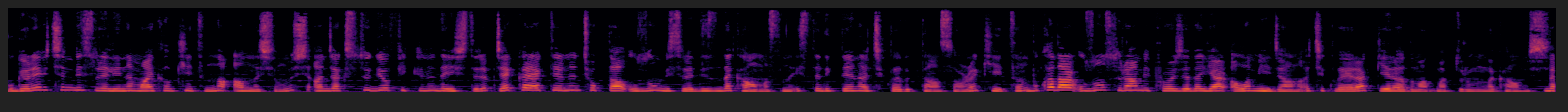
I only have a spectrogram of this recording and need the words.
Bu görev için bir süreliğine Michael Keaton'la anlaşılmış ancak stüdyo fikrini değiştirip Jack karakterinin çok daha uzun bir süre dizide kalmasını istediklerini açıkladıktan sonra Keaton bu kadar uzun süren bir projede yer alamayacağını açıklayarak geri adım atmak durumunda kalmış. Ve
